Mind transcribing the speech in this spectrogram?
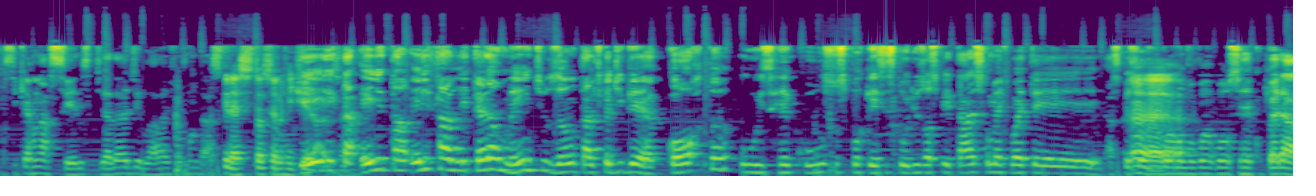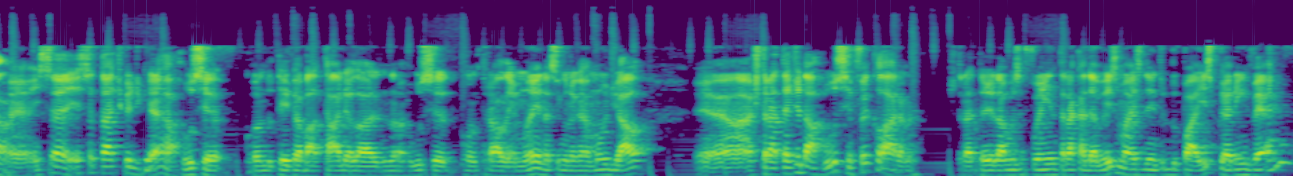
Assim que eram nascidas, tiraram de lá e foi mandado. As crianças estão sendo retiradas. Ele, né? tá, ele, tá, ele tá literalmente usando tática de guerra. Corta os recursos, porque se explodir os hospitais, como é que vai ter. As pessoas é, vão, vão, vão, se recuperar? É, isso é, essa é tática de guerra. A Rússia, quando teve a batalha lá na Rússia contra a Alemanha na Segunda Guerra Mundial, é, a estratégia da Rússia foi clara, né? A estratégia da Rússia foi entrar cada vez mais dentro do país, porque era inverno,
